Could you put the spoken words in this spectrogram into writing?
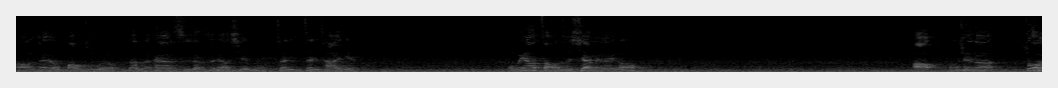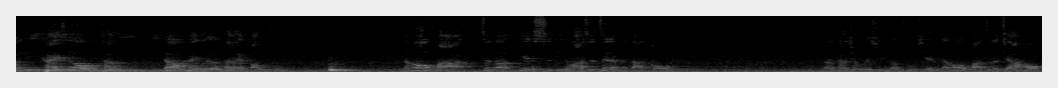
好，这样有包住了。那我们来看一下四张这条线哦，这里这里差一点。我们要找的是下面那个哦。好，同学呢？做完离开之后往上移，移到看有没有大概包住，然后把这个变实体化是这两个打勾，那它就会形状出现。然后把这个加厚，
